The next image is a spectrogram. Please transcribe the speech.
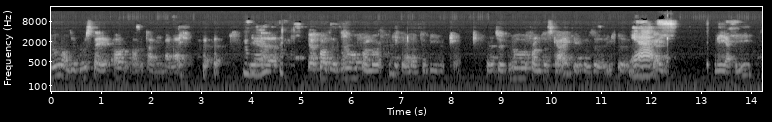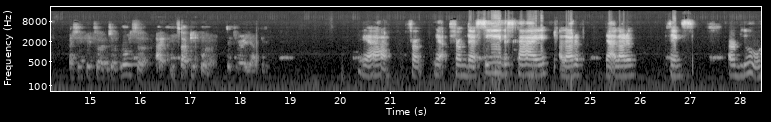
blue and the blue stay all, all the time in my life. Uh, yeah, for the blue from the I love to be the blue from the sky because if the sky Yes. makes happy, I think it's a, the blue is a, it's happy color. It's very happy. Yeah. From yeah, from the sea, the sky, a lot of yeah, a lot of things are blue.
